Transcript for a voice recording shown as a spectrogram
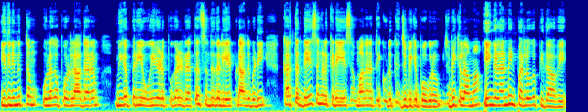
இது நிமித்தம் உலக பொருளாதாரம் மிகப்பெரிய உயிரிழப்புகள் ரத்தம் சிந்துதல் ஏற்படாதபடி கர்த்தர் தேசங்களுக்கிடையே சமாதானத்தை கொடுக்க ஜிபிக்க போகிறோம். ஜெபிக்கலாமா? எங்கள் அன்பின் பரலோக பிதாவே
